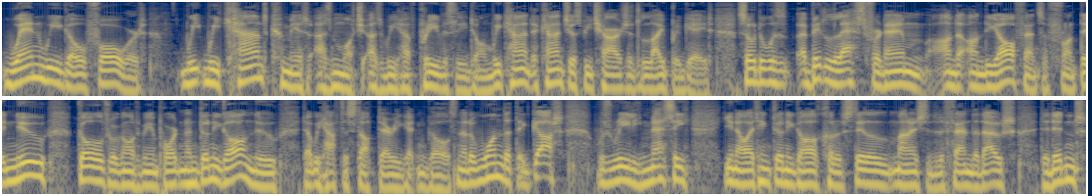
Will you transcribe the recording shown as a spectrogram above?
when we go forward, we, we can't commit as much as we have previously done. We can't it can't just be charged at the light brigade. So there was a bit less for them on the on the offensive front. They knew goals were going to be important, and Donegal knew that we have to stop Derry getting goals. Now the one that they got was really messy. You know, I think Donegal could have still managed to defend it out. They didn't,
